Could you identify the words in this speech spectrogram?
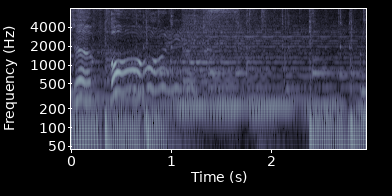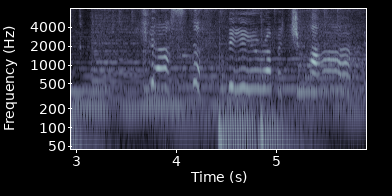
tender voice, just the fear of a child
